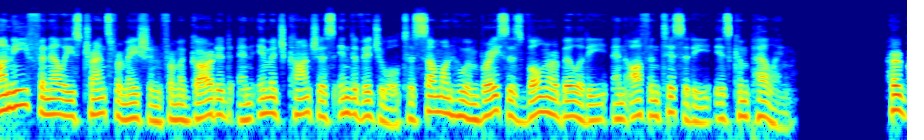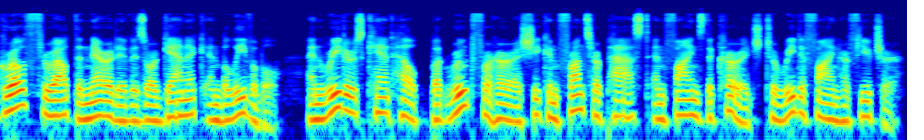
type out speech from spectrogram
Ani FaNelli's transformation from a guarded and image-conscious individual to someone who embraces vulnerability and authenticity is compelling. Her growth throughout the narrative is organic and believable, and readers can't help but root for her as she confronts her past and finds the courage to redefine her future.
